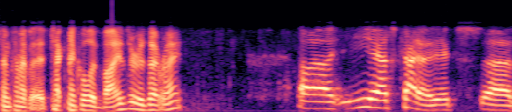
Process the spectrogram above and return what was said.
some kind of a technical advisor. Is that right? Uh, yeah, it's kind of it's. Uh,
